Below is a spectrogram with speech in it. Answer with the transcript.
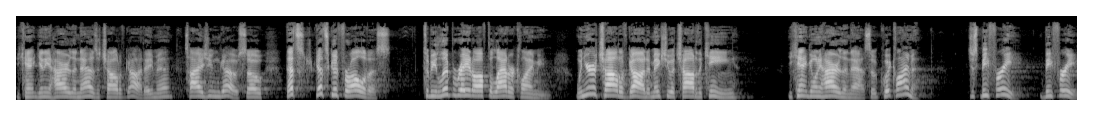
You can't get any higher than that as a child of God. Amen. As high as you can go. So that's, that's good for all of us to be liberated off the ladder climbing. When you're a child of God, it makes you a child of the king. You can't go any higher than that. So quit climbing. Just be free. Be free.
